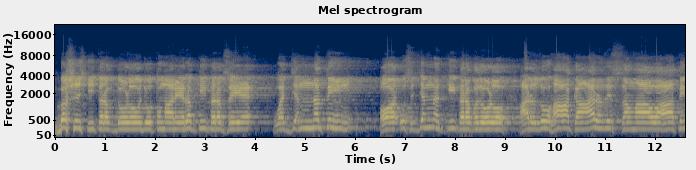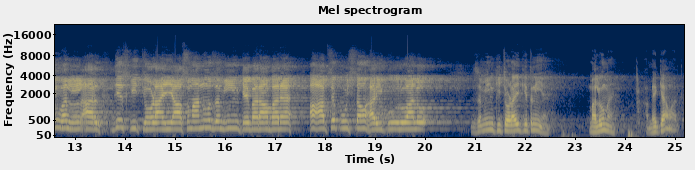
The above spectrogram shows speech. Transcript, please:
बख्शिश की तरफ़ दौड़ो जो तुम्हारे रब की तरफ़ से है वह जन्नत और उस जन्नत की तरफ़ दौड़ो अर्जुहा का अर्ज़ समावात वल अर्ज़ जिसकी चौड़ाई आसमानों ज़मीन के बराबर है आपसे पूछता हूँ हरिपुर वालों ज़मीन की चौड़ाई कितनी है? मालूम है? हमें क्या मालूम?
